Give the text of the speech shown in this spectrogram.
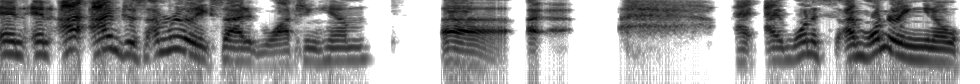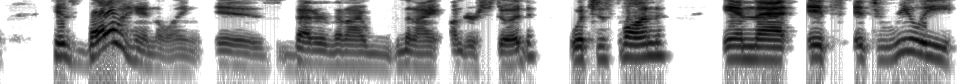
and and I, I'm just I'm really excited watching him. Uh, I I, I want to. I'm wondering, you know his ball handling is better than I than I understood, which is fun. In that it's it's really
